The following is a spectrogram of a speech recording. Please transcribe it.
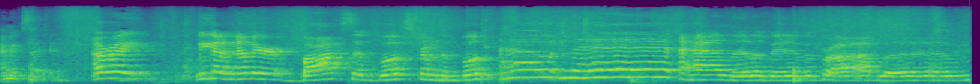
I'm excited. All right, we got another box of books from the book outlet. I had a little bit of a problem.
